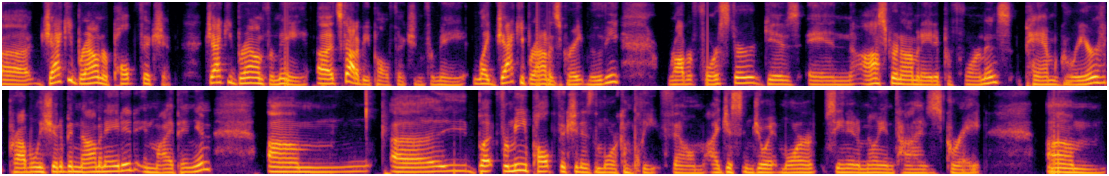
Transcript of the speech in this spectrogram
uh, Jackie Brown or Pulp Fiction. Jackie Brown for me. Uh, it's got to be Pulp Fiction for me. Like Jackie Brown is a great movie. Robert Forster gives an Oscar nominated performance. Pam Grier probably should have been nominated, in my opinion. Um, uh, but for me, Pulp Fiction is the more complete film. I just enjoy it more. Seen it a million times. It's great. Um,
